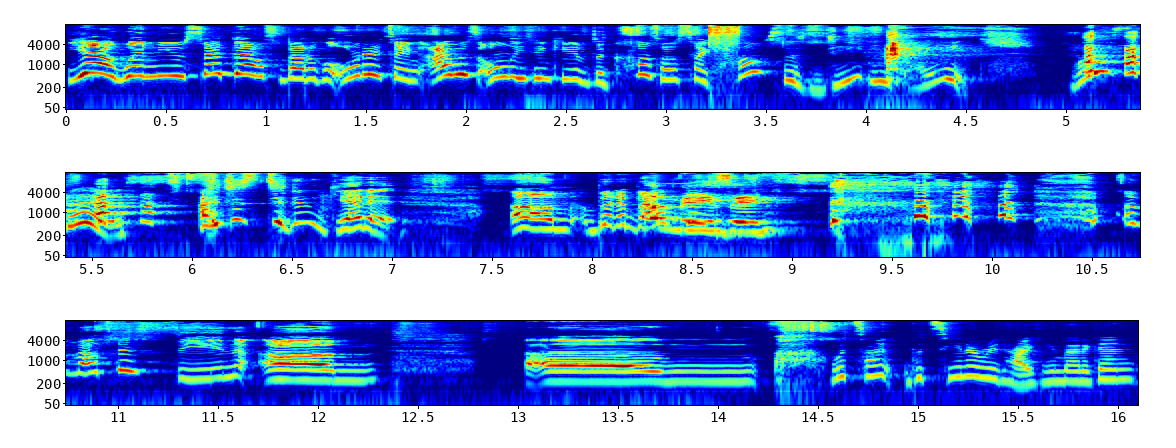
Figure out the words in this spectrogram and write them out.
Yeah, when you said the alphabetical order thing, I was only thinking of the girls. I was like, how is this D E H? What is this? I get it. Um, but about amazing. This, about this scene, um, um, what time, what scene are we talking about again?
